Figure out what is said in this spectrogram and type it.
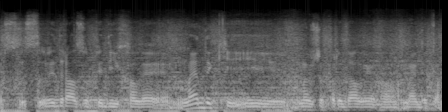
Ось відразу під'їхали медики, і ми вже передали його медикам.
